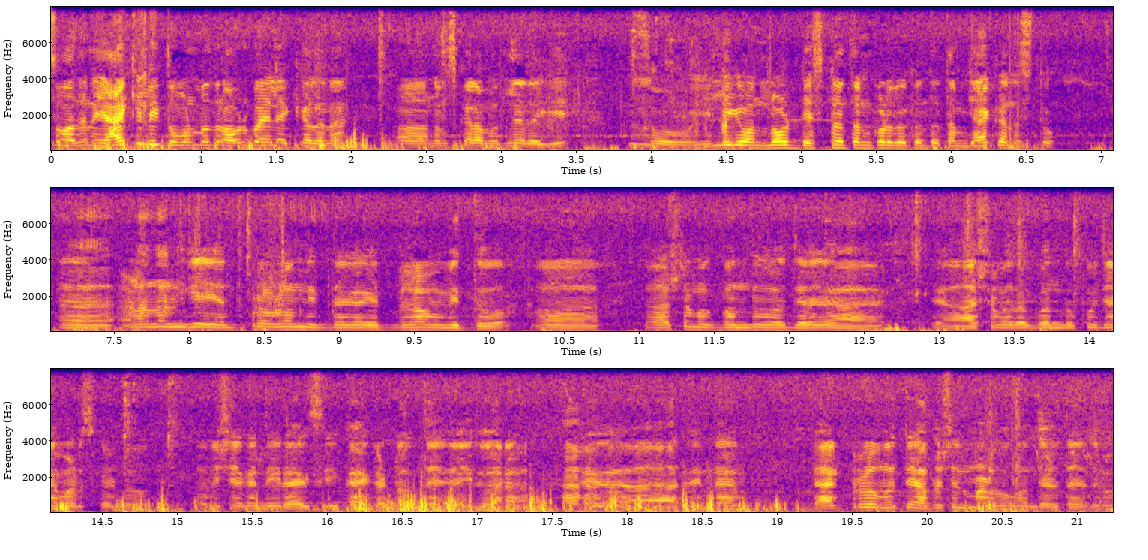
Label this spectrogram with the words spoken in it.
ಸೊ ಅದನ್ನ ಯಾಕೆ ಇಲ್ಲಿಗೆ ತಗೊಂಡ್ ಬಂದ್ರು ಅವ್ರ ಬಾಯಲ್ಲಿ ಕೇಳೋಣ. ನಮಸ್ಕಾರ ಮೊದಲನೇದಾಗಿ. ಸೊ ಇಲ್ಲಿಗೆ ಒಂದು ಲೋಡ್ ಡೆಸ್ಕ್ನ ತಂದ್ಕೊಡ್ಬೇಕು ಅಂತ ತಮ್ಗೆ ಯಾಕೆ ಅನ್ನಿಸ್ತು? ಅಣ್ಣ ನನಗೆ ಹೆಲ್ತ್ ಪ್ರಾಬ್ಲಮ್ ಇದ್ದಾಗ ಹೆಲ್ತ್ ಪ್ರಾಬ್ಲಮ್ ಇತ್ತು. ಆಶ್ರಮಕ್ಕೆ ಬಂದು ಜನ ಆಶ್ರಮದಾಗ ಬಂದು ಪೂಜೆ ಮಾಡಿಸ್ಕೊಂಡು ಅಭಿಷೇಕ ನೀರು ಹಾಕಿಸಿ ಕಾಯಿ ಕಟ್ಟು ಹೋಗ್ತಾ ಇದೆ ಐದು ವಾರ. ಅದರಿಂದ ಡಾಕ್ಟ್ರು ಮತ್ತೆ ಆಪರೇಷನ್ ಮಾಡಬೇಕು ಅಂತ ಹೇಳ್ತಾ ಇದ್ರು.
